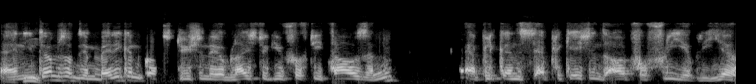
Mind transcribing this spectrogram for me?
And in terms of the American Constitution, they're obliged to give 50,000 applicants applications out for free every year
